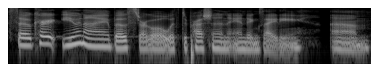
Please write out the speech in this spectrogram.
So, Kurt, you and I both struggle with depression and anxiety. Um,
